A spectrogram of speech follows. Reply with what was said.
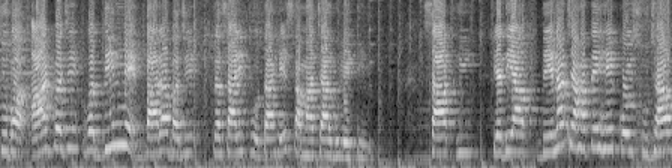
सुबह 8 बजे व दिन में 12 बजे प्रसारित होता है समाचार बुलेटिन। साथ ही, यदि आप देना चाहते हैं कोई सुझाव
